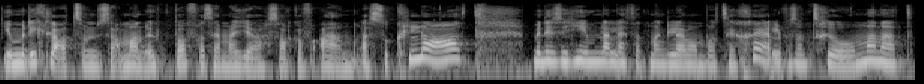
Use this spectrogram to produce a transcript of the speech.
Jo, men det är klart som du sa, man uppoffrar sig, man gör saker för andra, såklart. Men det är så himla lätt att man glömmer bort sig själv. Och sen tror man att,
